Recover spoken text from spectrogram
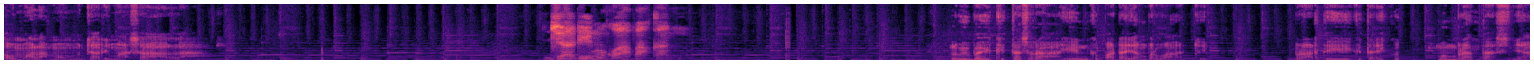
kau malah mau mencari masalah. Jadi mau kau apakan? Lebih baik kita serahin kepada yang berwajib. Berarti kita ikut memberantasnya.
